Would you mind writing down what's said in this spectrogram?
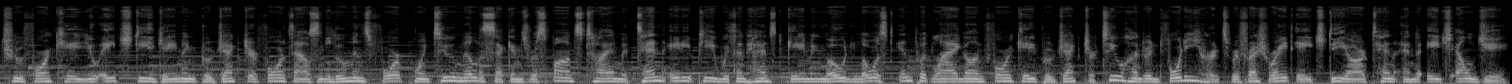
True 4K UHD Gaming Projector 4000 lumens 4.2 milliseconds response time at 1080p with enhanced gaming mode lowest input lag on 4K projector 240Hz refresh rate HDR10 and HLG.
